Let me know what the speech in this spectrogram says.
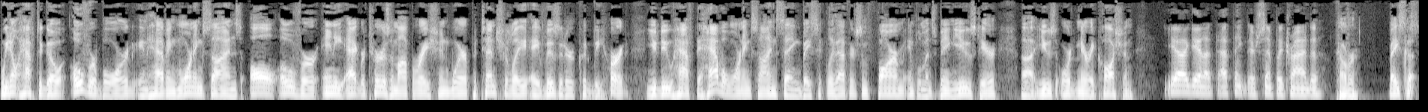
we don't have to go overboard in having warning signs all over any agritourism operation where potentially a visitor could be hurt. You do have to have a warning sign saying basically that there's some farm implements being used here. Uh, use ordinary caution. Yeah, again, I, I think they're simply trying to cover bases.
